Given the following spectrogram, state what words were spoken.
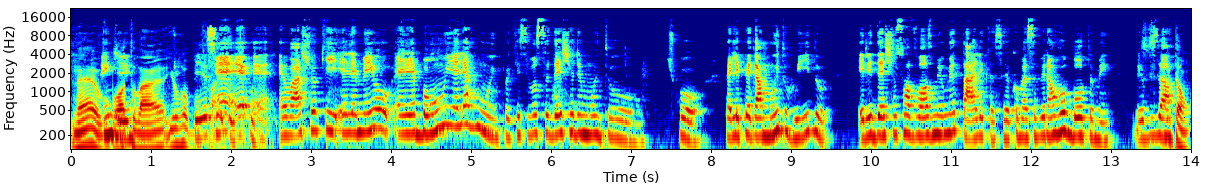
né? Eu Entendi. boto lá e o robô faz. É, é, é, eu acho que ele é meio. Ele é bom e ele é ruim, porque se você deixa ele muito. Tipo, pra ele pegar muito ruído, ele deixa a sua voz meio metálica. Você começa a virar um robô também. Meio bizarro. Então,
